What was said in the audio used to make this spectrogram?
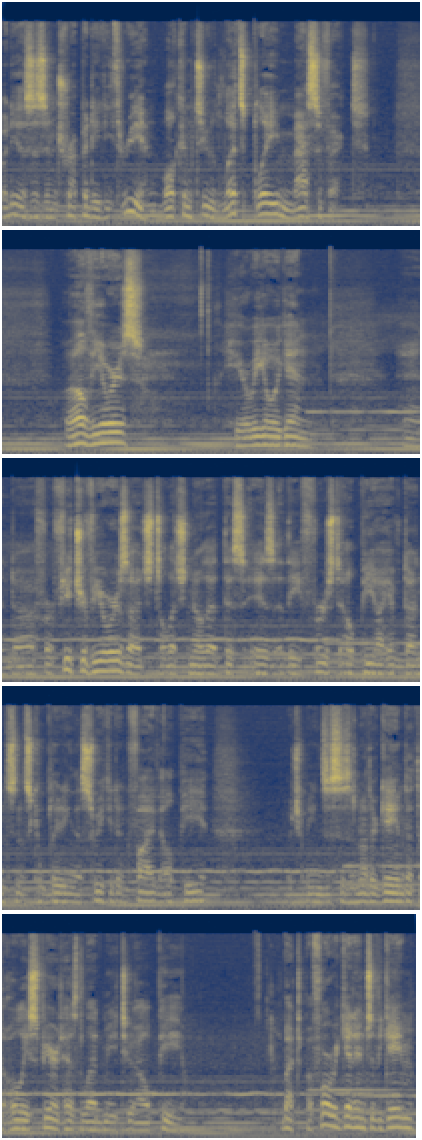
Everybody, this is Entrepid83 and welcome to Let's Play Mass Effect. Well viewers, here we go again. And uh, for future viewers, uh, just to let you know that this is the first LP I have done since completing the Suikoden 5 LP, which means this is another game that the Holy Spirit has led me to LP. But before we get into the game,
